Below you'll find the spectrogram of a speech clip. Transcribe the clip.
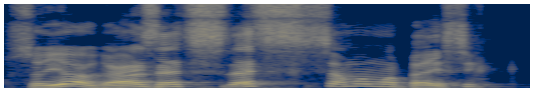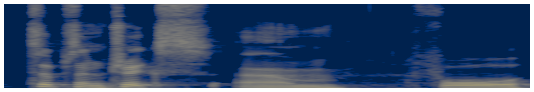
So yeah, guys, that's that's some of my basic tips and tricks um, for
